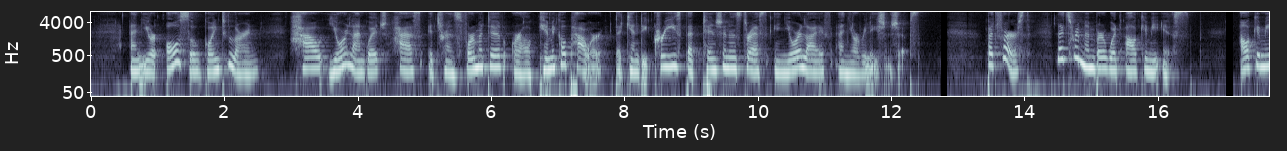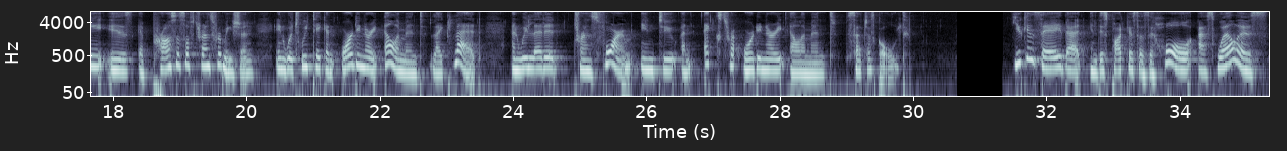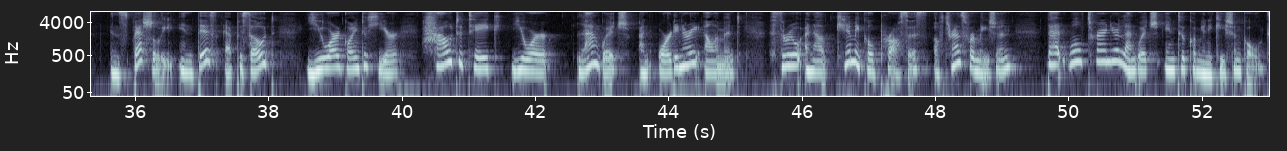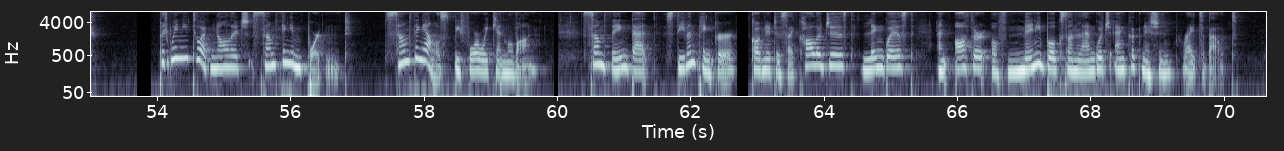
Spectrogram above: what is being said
And you're also going to learn how your language has a transformative or alchemical power that can decrease that tension and stress in your life and your relationships. But first, let's remember what alchemy is. Alchemy is a process of transformation in which we take an ordinary element like lead and we let it transform into an extraordinary element such as gold. You can say that in this podcast as a whole, as well as and especially in this episode, you are going to hear how to take your language, an ordinary element, through an alchemical process of transformation that will turn your language into communication gold. But we need to acknowledge something important, something else before we can move on something that Steven Pinker, cognitive psychologist, linguist, and author of many books on language and cognition, writes about.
